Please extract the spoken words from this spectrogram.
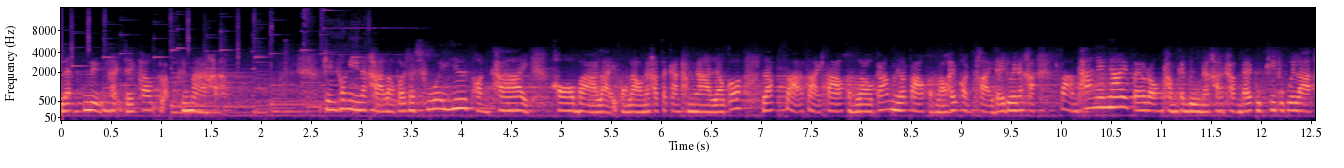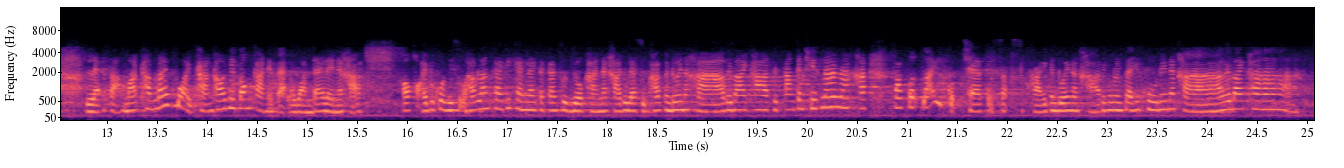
และหนึ่งหายใจเข้ากลับขึ้นมาค่ะ เพียงเท่านี้นะคะ เราก็จะช่วยยืดผ่อนคลายคอบ่าไหล่ของเรานะคะจากการทำงานแล้วก็รักษาสายตาของเรากล้ามเนื้อตาของเราให้ผ่อนคลายได้ด้วยนะคะสามท่าง่ายๆ ไปลองทำกันดูนะคะทำได้ทุกที่ทุกเวลา และสามารถทำได้บ่อยครั้งเท่าที่ต้องการในแต่ละวันได้เลยนะคะขอขอให้ทุกคนมีสุขภาพร่างกายที่แข็งแรงจากการฝึกโยคะนะคะดูแลสุขภาพกันด้วยนะคะบ๊ายบายค่ะติดตามกันคลิปหน้านะคะฝากกดไลค์กดแชร์กด subscribe กันด้วยนะคะเป็นกำลังใจให้ครูด้วยนะคะบ๊ายบายค่ะ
